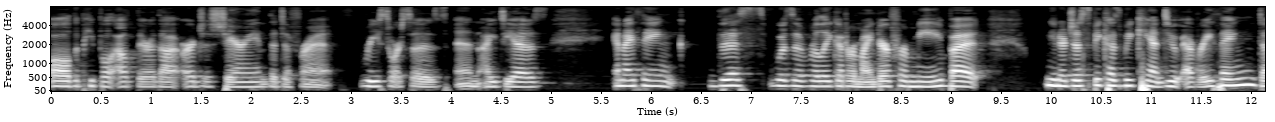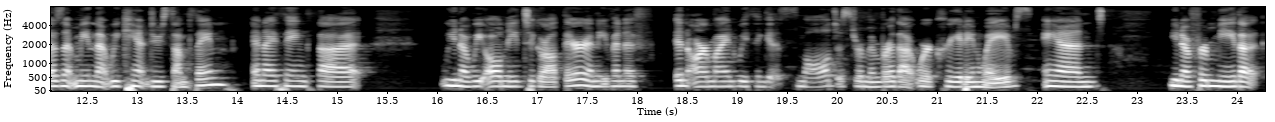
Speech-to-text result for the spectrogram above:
all the people out there that are just sharing the different resources and ideas. And I think this was a really good reminder for me, but you know, just because we can't do everything doesn't mean that we can't do something. And I think that, you know, we all need to go out there. And even if in our mind we think it's small, just remember that we're creating waves. And, you know, for me, that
